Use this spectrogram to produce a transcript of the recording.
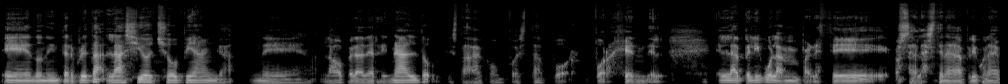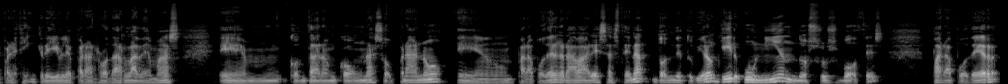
eh, donde interpreta Lascio Chopianga, de la ópera de Rinaldo, que estaba compuesta por, por Händel. La película me parece, o sea, la escena de la película me parece increíble para rodarla. Además, em, contaron con una soprano em, para poder grabar esa escena, donde tuvieron que ir uniendo sus voces para poder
